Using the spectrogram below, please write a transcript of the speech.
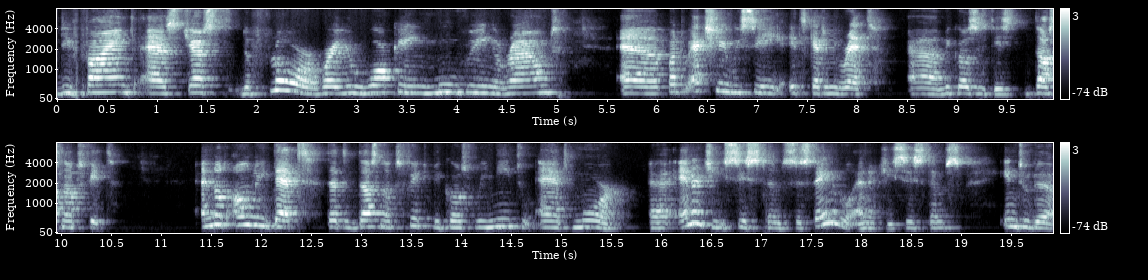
defined as just the floor where you're walking, moving around. Uh, but actually we see it's getting red uh, because it is, does not fit and not only that, that it does not fit because we need to add more uh, energy systems, sustainable energy systems into the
